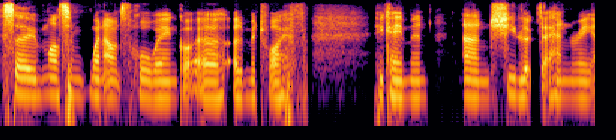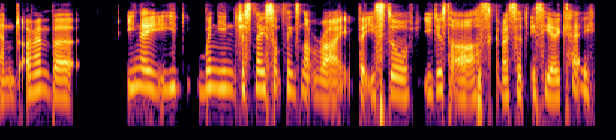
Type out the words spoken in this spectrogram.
So Martin went out into the hallway and got a, a midwife who came in and she looked at Henry. And I remember you know, you, when you just know something's not right, but you still you just ask. And I said, "Is he okay?"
